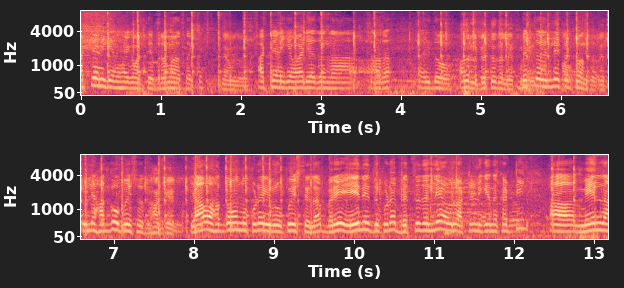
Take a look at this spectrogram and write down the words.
ಅಟ್ಟೆಣಿಗೆ ಹೇಗೆ ಮಾಡ್ತೀವಿ ಬ್ರಹ್ಮರಥಕ್ಕೆ? ಯಾವುದು? ಅಟ್ಟಣಿಗೆ ಮಾಡಿ ಅದನ್ನು ಇದು ಅದರಲ್ಲಿ ಬೆತ್ತದಲ್ಲಿ ಬೆತ್ತದಲ್ಲಿ ಕಟ್ಟುವಂಥದ್ದು. ಇಲ್ಲಿ ಹಗ್ಗ ಉಪಯೋಗಿಸೋದು. ಹಗ್ಗ ಇಲ್ಲ. ಯಾವ ಹಗ್ಗವನ್ನು ಕೂಡ ಇವರು ಉಪಯೋಗಿಸ್ತಿಲ್ಲ. ಬರೀ ಏನಿದ್ರು ಕೂಡ ಬೆತ್ತದಲ್ಲೇ ಅವರು ಅಟ್ಟಣಿಗೆಯನ್ನು ಕಟ್ಟಿ ಆ ಮೇಲಿನ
